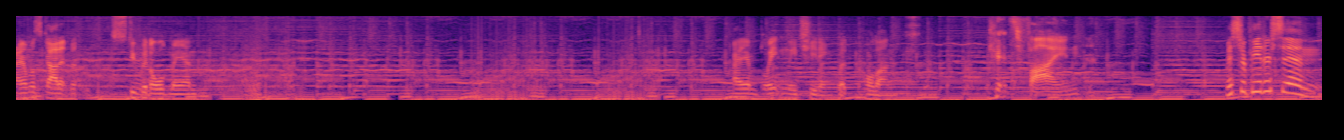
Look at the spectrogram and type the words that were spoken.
I almost got it, but stupid old man. I am blatantly cheating, but hold on. It's fine. Mr. Peterson!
